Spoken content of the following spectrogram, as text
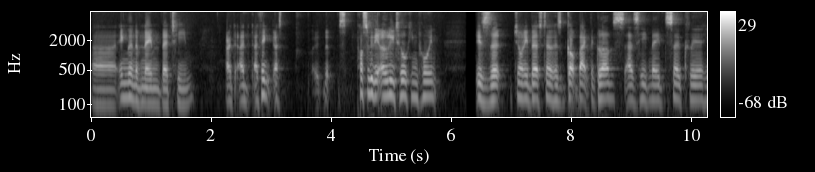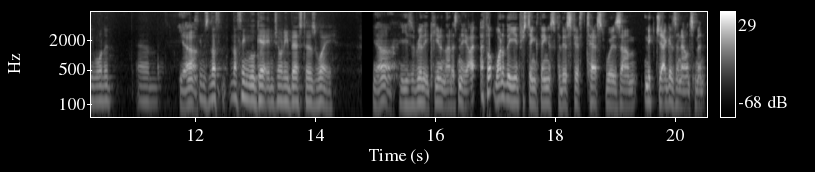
Uh, England have named their team. I, I, I think that's possibly the only talking point is that Jonny Bairstow has got back the gloves as he made so clear he wanted. Um, yeah. Seems nothing, nothing will get in Jonny Bairstow's way. Yeah, he's really keen on that, isn't he? I, I thought one of the interesting things for this fifth test was um, Mick Jagger's announcement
